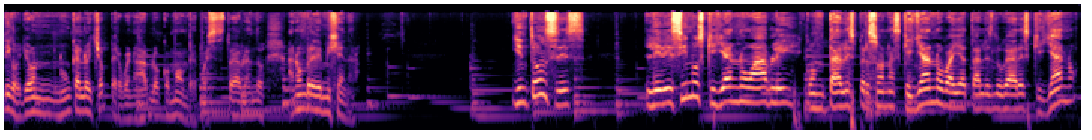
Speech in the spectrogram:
Digo, yo nunca lo he hecho, pero bueno, hablo como hombre, pues estoy hablando a nombre de mi género. Y entonces le decimos que ya no hable con tales personas, que ya no vaya a tales lugares, que ya no...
